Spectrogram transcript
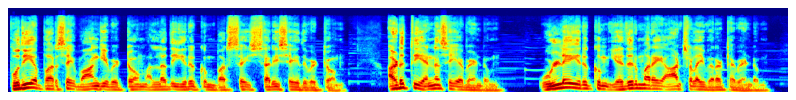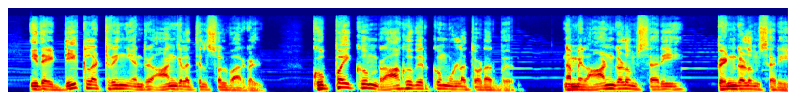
புதிய பர்ஸை வாங்கிவிட்டோம் அல்லது இருக்கும் பர்ஸை சரி செய்து விட்டோம் அடுத்து என்ன செய்ய வேண்டும்? உள்ளே இருக்கும் எதிர்மறை ஆற்றலை விரட்ட வேண்டும். இதை டீக்ளட்டரிங் என்று ஆங்கிலத்தில் சொல்வார்கள். குப்பைக்கும் ராகுவிற்கும் உள்ள தொடர்பு. நம்மில் ஆண்களும் சரி பெண்களும் சரி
